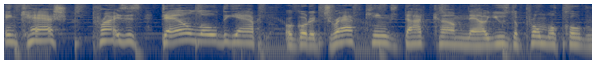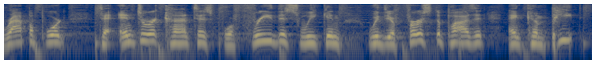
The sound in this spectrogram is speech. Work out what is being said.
in cash prizes. Download the app or go to DraftKings.com now. Use the promo code Rapaport to enter a contest for free this weekend with your first deposit and compete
